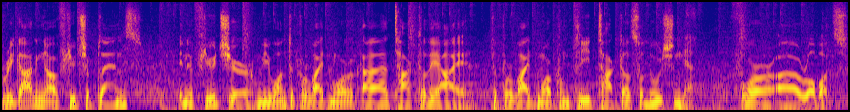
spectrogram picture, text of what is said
Regarding our future plans, in the future, we want to provide more uh, tactile AI, to provide more complete tactile solution yeah. for uh, robots.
